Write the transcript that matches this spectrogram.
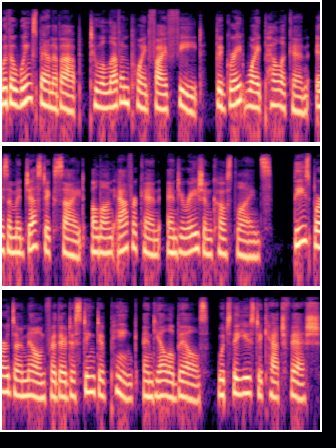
With a wingspan of up to 11.5 feet, the great white pelican is a majestic sight along African and Eurasian coastlines. These birds are known for their distinctive pink and yellow bills, which they use to catch fish.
